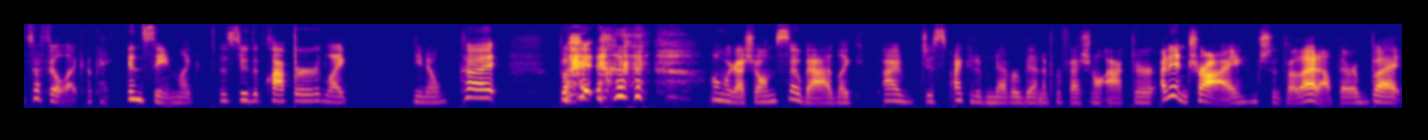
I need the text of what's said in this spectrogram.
So I feel like, okay, in scene. Like, let's do the clapper, like, you know, cut. But oh my gosh, y'all, I'm so bad. Like, I just, I could have never been a professional actor. I didn't try. I'm just gonna throw that out there, but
